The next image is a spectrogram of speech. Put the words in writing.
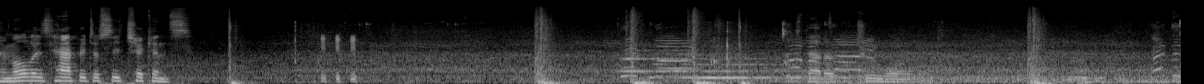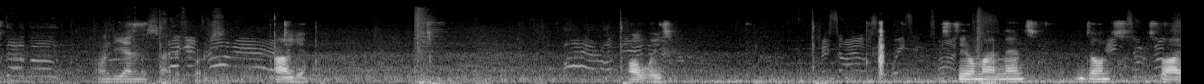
I'm always happy to see chickens. Is that a true war? Double! On the enemy side, of course. Ah, yeah. Fire on the Always. missiles awaiting target! Still, my men don't try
